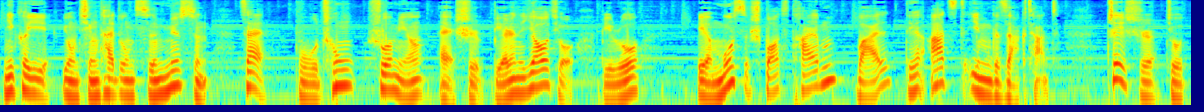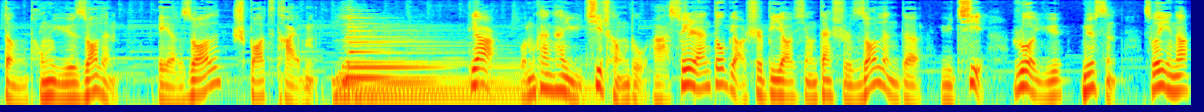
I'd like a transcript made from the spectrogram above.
你可以用情态动词 müssen 在。补充说明，哎，是别人的要求，比如，Er muss Sport treiben, weil der Arzt ihm gesagt hat。这时就等同于 sollen，Er soll Sport treiben。第二，我们看看语气程度啊，虽然都表示必要性，但是 sollen 的语气弱于 müssen，所以呢，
